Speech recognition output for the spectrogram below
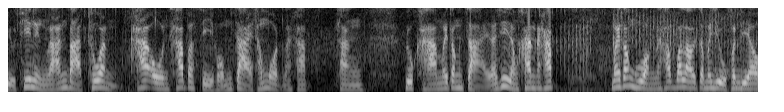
อยู่ที่ 1 ล้านบาทท้วน ค่าโอนค่าภาษีผมจ่ายทั้งหมดนะครับทางลูกค้าไม่ต้องจ่ายและที่สำคัญนะครับ ไม่ต้องห่วงนะครับว่าเราจะมาอยู่คนเดียว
